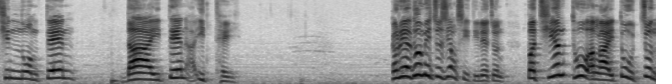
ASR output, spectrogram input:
ทินนวมเต้นได้เต้นอิดไทย ก็เรียกดูมีจุดยังสิติเลจุนปะเทียนทูอ่างไงตู้จุน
